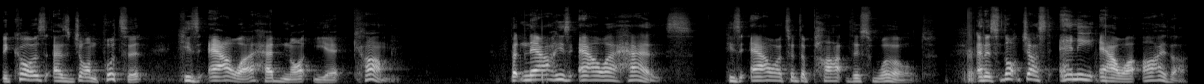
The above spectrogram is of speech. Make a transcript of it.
because, as John puts it, his hour had not yet come. But now his hour has, his hour to depart this world. And it's not just any hour either.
